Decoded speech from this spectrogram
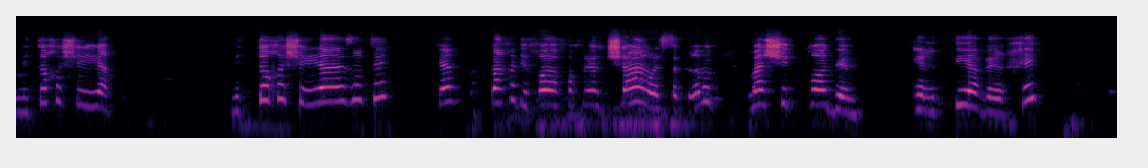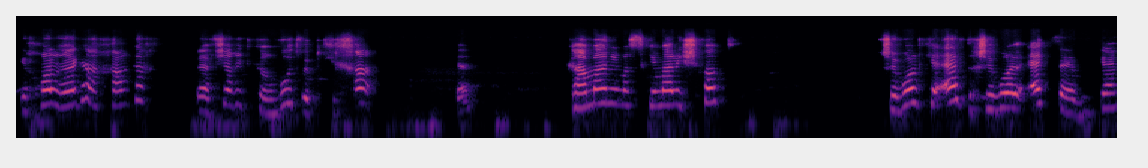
מתוך השהייה. מתוך השהייה הזאתי, כן, הפחד יכול להפוך להיות שער לסקרנות, מה שקודם הרתיע והרחיק, יכול רגע אחר כך לאפשר התקרבות ופתיחה, כן? כמה אני מסכימה לשהות? תחשבו על כאב, תחשבו על עצב, כן?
